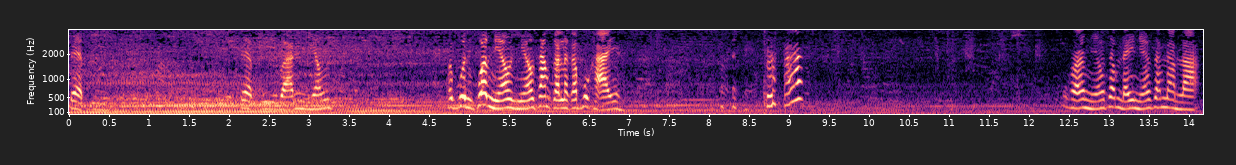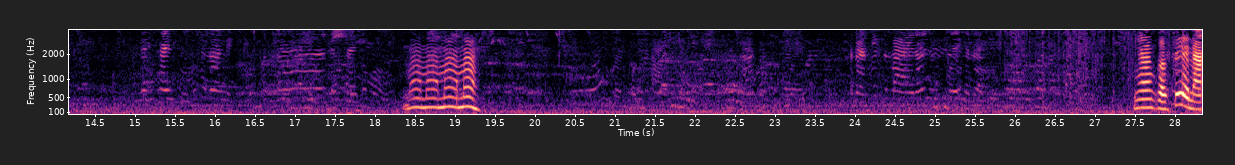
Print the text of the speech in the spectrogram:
แซ่บดีแซ่บดีหวานเหนียวมาบุญกว้างเหนียวเหนียวซ้ำกันแล้วครับผู้ขาย ผู้ขายเหนียวซ้ำไหนเหนียวซ้ำนั่นละมามามามางานก็เส้หน้า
